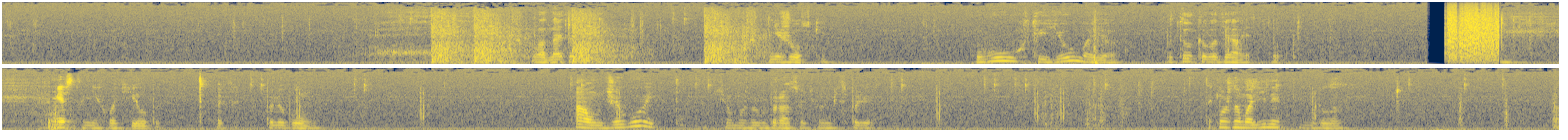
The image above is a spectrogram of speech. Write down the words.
Ладно, это не жесткий. Ух ты, ё-моё. Бутылка воды, а, это топ. Места не хватило бы. По-любому. А, он живой? Все, можно выбрасывать, он бесполезен. Так можно малиной было.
